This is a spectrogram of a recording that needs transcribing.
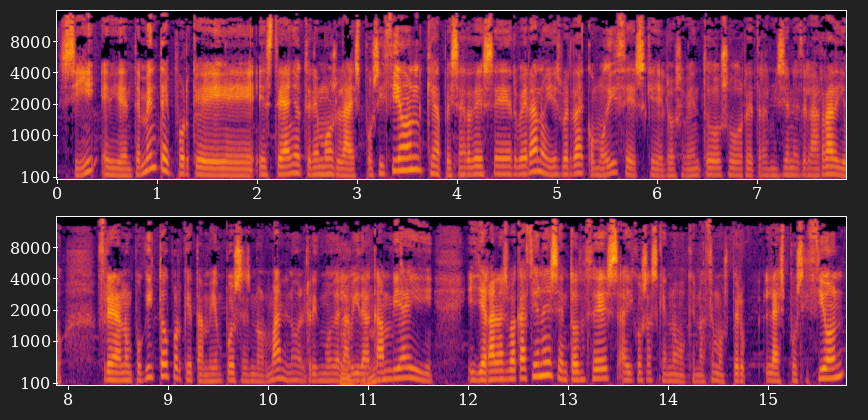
Sí, evidentemente, porque este año tenemos la exposición que a pesar de ser verano, y es verdad, como dices, que los eventos o retransmisiones de la radio frenan un poquito porque también pues es normal, ¿no? El ritmo de la vida cambia y, y, llegan las vacaciones, entonces hay cosas que no, que no hacemos, pero la exposición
